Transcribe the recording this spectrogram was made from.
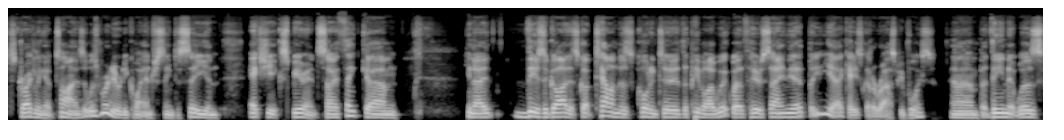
struggling at times, it was really, really quite interesting to see and actually experience. So I think, um, you know, there's a guy that's got talent, as according to the people I work with, who are saying, yeah, but yeah, okay, he's got a raspy voice. Um, but then it was,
